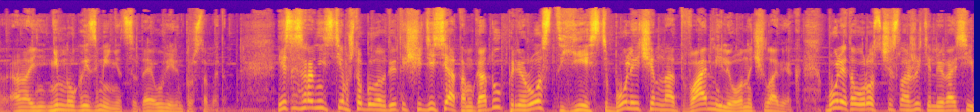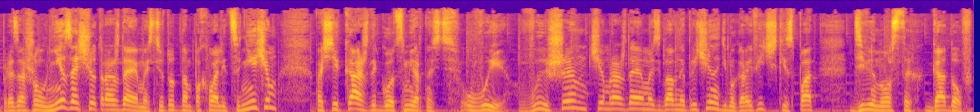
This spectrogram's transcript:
она немного изменится, да, я уверен просто в этом. Если сравнить с тем, что было в 2010 году, прирост есть более чем на 2 миллиона человек. Более того, рост числа жителей России произошел не за счет рождаемости, тут нам похвалиться нечем. Почти каждый год смертность, увы, выше, чем рождаемость. Главная причина – демографический спад 90-х годов.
